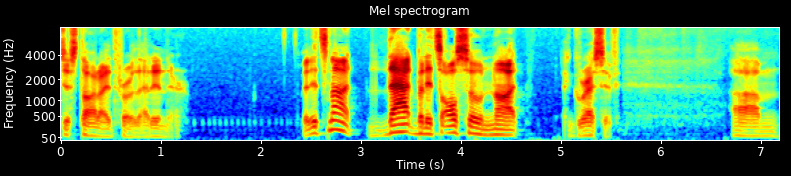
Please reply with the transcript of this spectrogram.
Just thought I'd throw that in there. But it's not that, but it's also not aggressive. Um,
